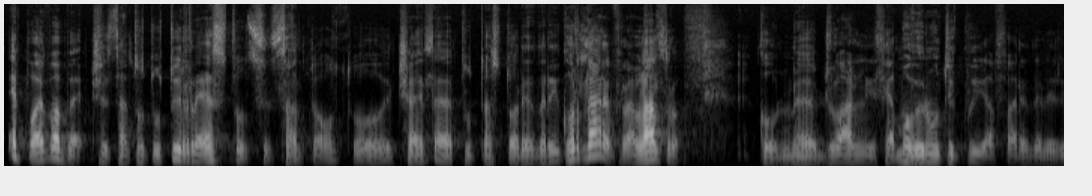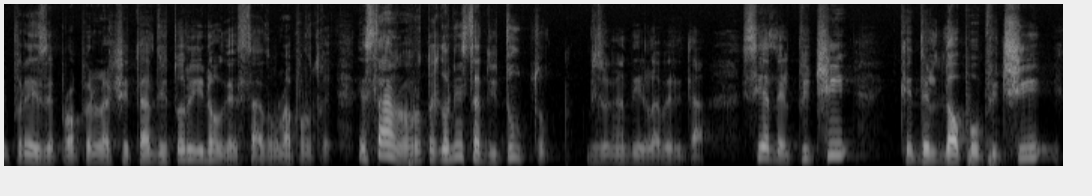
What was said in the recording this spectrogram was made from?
E poi vabbè c'è stato tutto il resto, il 68 eccetera, tutta storia da ricordare. Fra l'altro con eh, Giovanni siamo venuti qui a fare delle riprese proprio nella città di Torino che è stata una, è stata una protagonista di tutto, bisogna dire la verità, sia del PC che del dopo PC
